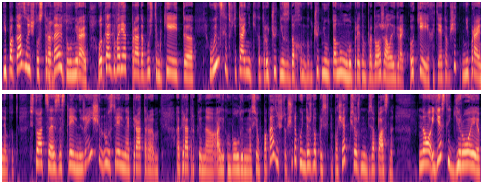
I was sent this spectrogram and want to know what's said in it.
и показывать, что страдают и умирают. Вот как говорят про, допустим, Кейт э, Уинслет в «Титанике», который чуть не, задох... чуть не утонул, но при этом продолжала играть. Окей, хотя это вообще неправильно. Вот ситуация с застреленной женщиной, ну, застреленной оператором, операторкой на Аликом Болдуином на съемках показывает, что вообще такое не должно происходить на площадке, все должно быть безопасно. Но если герои,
